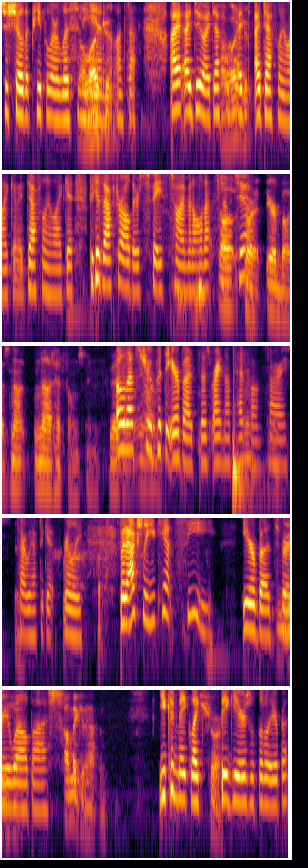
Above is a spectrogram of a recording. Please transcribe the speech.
to show that people are listening I like in it. on stuff. I, I do. I definitely. like it. I, I definitely like it. I definitely like it because after all, there's FaceTime and all that oh, stuff Oh, too. sorry, earbuds, not not headphones, man. Oh, that's you true. know. Put the earbuds. That's right, not the mm-hmm. headphones. yes, Sorry. yeah. Sorry, we have to get really. But actually, you can't see earbuds very you well, Bosch. I'll make it happen. You can make like Sure. big ears with little earbuds.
